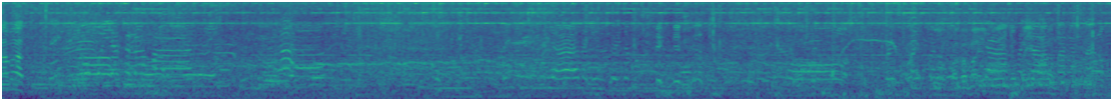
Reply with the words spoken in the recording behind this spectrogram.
Salamat. Kuya, salamat. Kuya, nag-enjoy naman. First time pa lang Baka maiuwi niyo pa yun.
